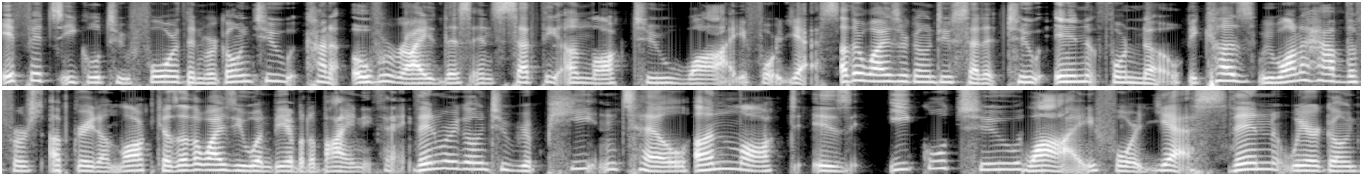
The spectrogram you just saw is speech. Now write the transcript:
if it's equal to 4, then we're going to kind of override this and set the unlock to Y for yes. Otherwise, we're going to set it to in for no because we want to have the first upgrade unlocked because otherwise you wouldn't be able to buy anything anything. Then we're going to repeat until unlocked is equal to y for yes. Then we are going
